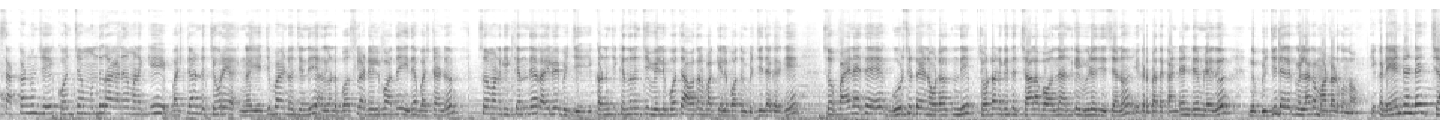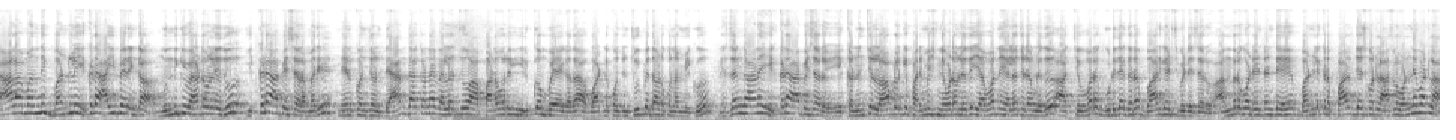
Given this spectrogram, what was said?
గాయస్ అక్కడ నుంచి కొంచెం ముందుకు రాగానే మనకి బస్ స్టాండ్ చివరి ఇంకా ఎడ్జ్ పాయింట్ వచ్చింది. అదిగోండి బస్సులో అటు వెళ్ళిపోతే ఇదే బస్ స్టాండ్ సో మనకి కిందే రైల్వే బ్రిడ్జి ఇక్కడ నుంచి కింద నుంచి వెళ్ళిపోతే అవతల పక్క వెళ్ళిపోతాం బ్రిడ్జి దగ్గరికి. సో పైన అయితే గూడ్స్ ట్రైన్ ఒకటి వెళ్తుంది. చూడడానికి అయితే చాలా బాగుంది. అందుకే వీడియో తీశాను. ఇక్కడ పెద్ద కంటెంట్ ఏం లేదు. ఇంకా బ్రిడ్జి దగ్గరికి వెళ్ళాక మాట్లాడుకుందాం. ఇక్కడ ఏంటంటే చాలా మంది బండ్లు ఇక్కడే ఆగిపోయారు ఇంకా. ముందుకు వెళ్ళడం లేదు. ఇక్కడే ఆపేశారా మరి? నేను కొంచెం డ్యామ్ దాకానే వెళ్ళొచ్చు. ఆ పడవలు ఇరుక్కొని పోయాయి కదా. వాటిని కొంచెం చూపిద్దాం అనుకున్నాం మీకు. నిజంగానే ఇక్కడే ఆపేశారు. ఇక్కడ నుంచి లోపలికి పర్మిషన్ ఇవ్వడం లేదు ఎవరిని ఎలా చేయడం లేదు. ఆ చివర గుడి దగ్గర బార్ గేట్స్ పెట్టేశారు. అందరూ కూడా ఏంటంటే బండ్లు ఇక్కడ పార్క్ చేసుకోవట్లేదు అసలు ఉండే పట్ల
